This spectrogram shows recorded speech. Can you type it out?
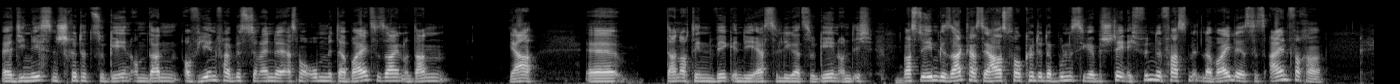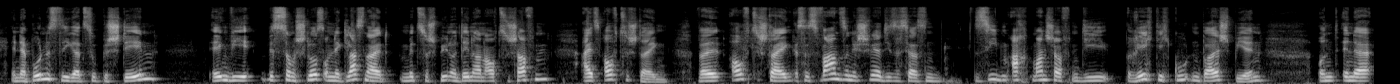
äh, die nächsten Schritte zu gehen, um dann auf jeden Fall bis zum Ende erstmal oben mit dabei zu sein und dann, ja, äh, dann auch den Weg in die erste Liga zu gehen. Und ich, was du eben gesagt hast, der HSV könnte der Bundesliga bestehen. Ich finde fast mittlerweile ist es einfacher, in der Bundesliga zu bestehen, irgendwie bis zum Schluss, um den Klassenhalt mitzuspielen und den dann auch zu schaffen, als aufzusteigen. Weil aufzusteigen, es ist wahnsinnig schwer. Dieses Jahr sind sieben, acht Mannschaften, die richtig guten Ball spielen. Und in der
